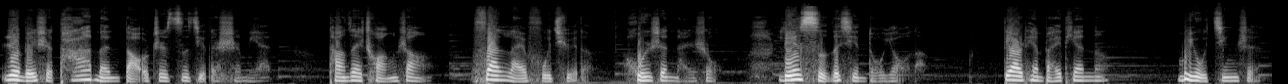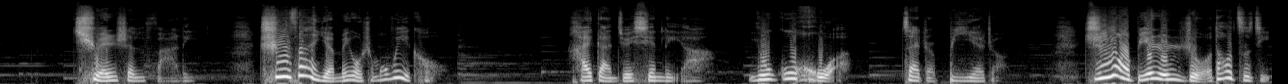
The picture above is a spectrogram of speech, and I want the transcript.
认为是他们导致自己的失眠，躺在床上翻来覆去的，浑身难受，连死的心都有了。第二天白天呢，没有精神，全身乏力，吃饭也没有什么胃口，还感觉心里啊有股火在这憋着，只要别人惹到自己。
